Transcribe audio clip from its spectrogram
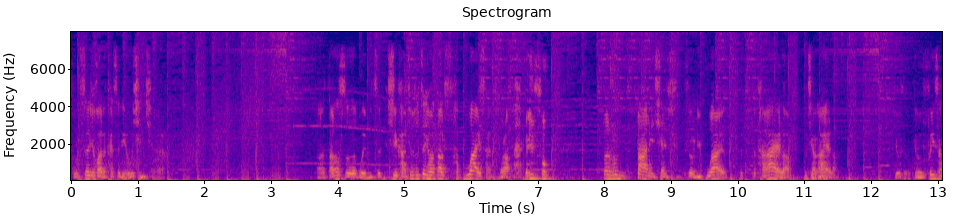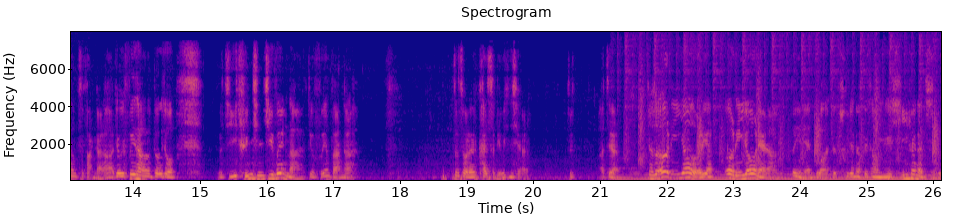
从这句话就开始流行起来了。啊，当时我们仔细看，就是这句话，当时他不爱什么了？没错，但是大年前就你不爱，不谈爱了，不讲爱了，就是就非常之反感了，就非常的就激群情激愤了，就非常反感。这时候呢，开始流行起来了，这样，就是二零幺二年，二零幺二年啊这一年度啊，就出现了非常一些新鲜的词汇，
